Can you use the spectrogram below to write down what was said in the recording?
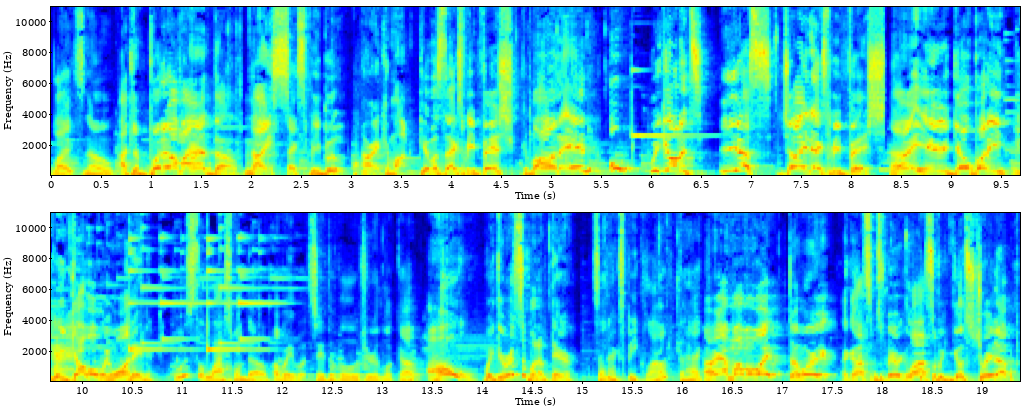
legs? No. I can put it on my head though. Nice, XP boot. All right, come on. Give us the XP fish. Come on, and oh, we got it. Yes, giant XP fish. All right, here you go, buddy. We got what we wanted. Who's the last one though? Oh wait, what? Save the villager, look up. Oh, wait, there is someone up there. Is that an XP Cloud? The heck? All right, I'm on my way. Don't worry. I got some spare glass so we can go straight up.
